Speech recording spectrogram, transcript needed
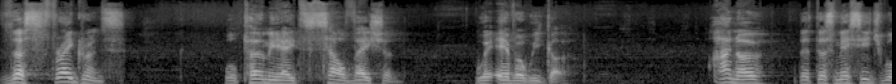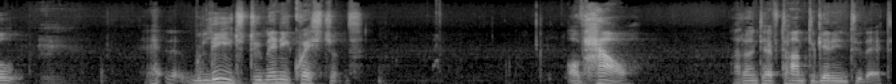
this fragrance will permeate salvation wherever we go. I know that this message will lead to many questions of how. I don't have time to get into that.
